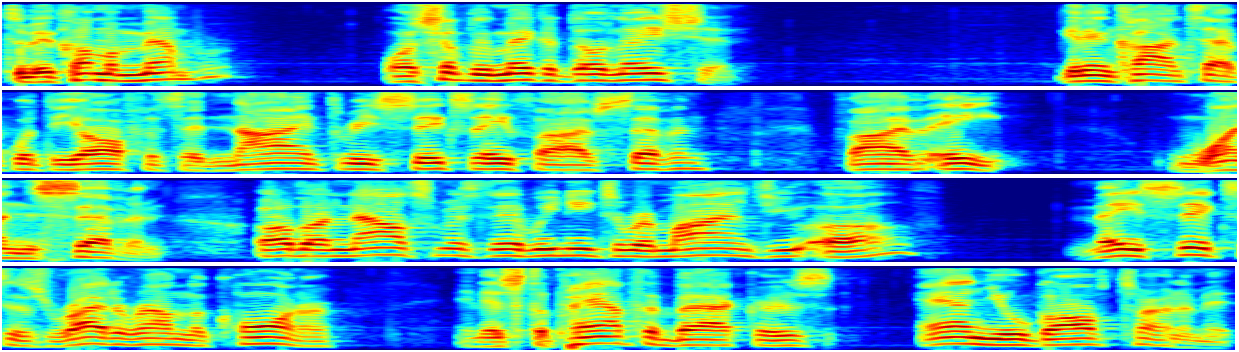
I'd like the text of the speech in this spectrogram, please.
To become a member or simply make a donation, get in contact with the office at 936 857 5817. Other announcements that we need to remind you of May 6th is right around the corner, and it's the Panther Backers annual golf tournament.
